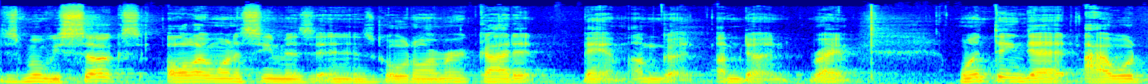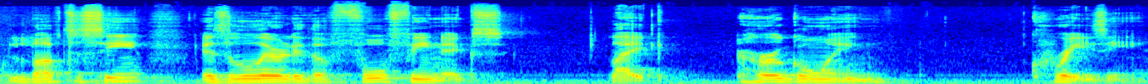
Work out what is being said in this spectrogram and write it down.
this movie sucks. All I want to see him is in his gold armor. Got it? Bam, I'm good. I'm done. Right. One thing that I would love to see is literally the full Phoenix, like her going crazy,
